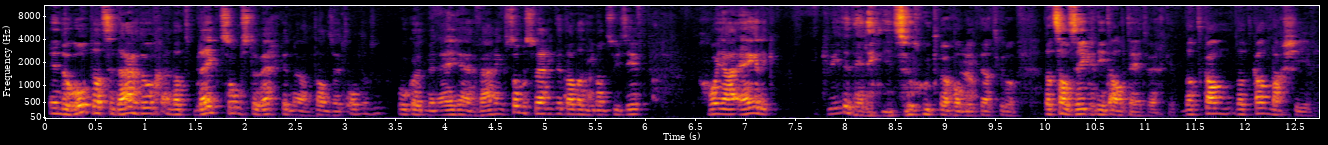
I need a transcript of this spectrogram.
in de hoop dat ze daardoor, en dat blijkt soms te werken, althans uit onderzoek, ook uit mijn eigen ervaring, soms werkt het dan dat iemand zoiets heeft, goh ja, eigenlijk, ik weet het eigenlijk niet zo goed waarom ik dat geloof. Dat zal zeker niet altijd werken. Dat kan, dat kan marcheren.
